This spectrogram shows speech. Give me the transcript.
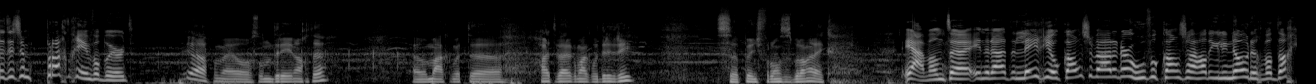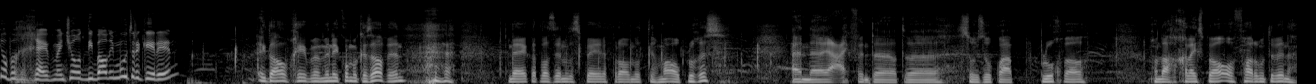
Het is een prachtige invalbeurt. Ja, voor mij was het 3 achter. En we maken met uh, hard werken maken we 3-3. Dus een puntje voor ons is belangrijk. Ja, want uh, inderdaad, de legio kansen waren er. Hoeveel kansen hadden jullie nodig? Wat dacht je op een gegeven moment? Joh, die bal die moet er een keer in. Ik dacht op een gegeven moment, wanneer kom ik er zelf in? nee, ik had wel zin om te spelen, vooral omdat het mijn oude ploeg is. En ja, ik vind dat we sowieso qua ploeg wel vandaag een gelijkspel of hadden moeten winnen.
